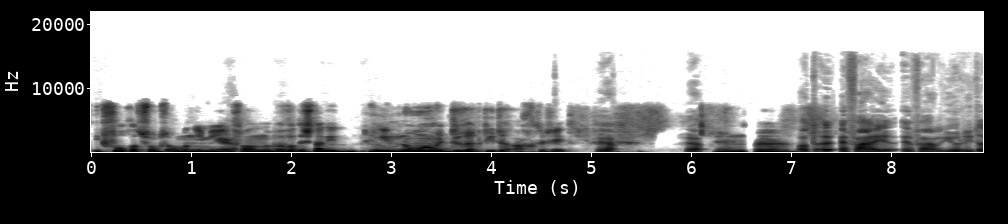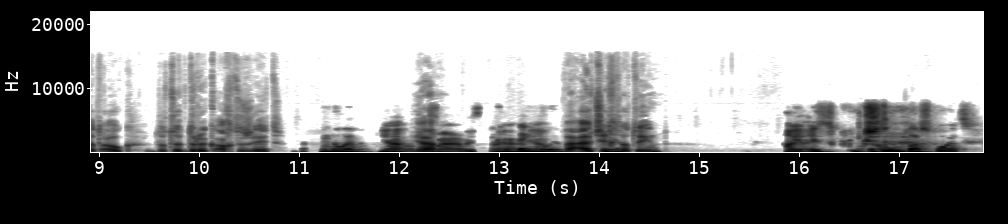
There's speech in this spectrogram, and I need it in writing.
ik volg het soms allemaal niet meer. Van, wat is nou die, die enorme druk die erachter zit? Ja, Ja. En, uh, Wat ervaren, ervaren jullie dat ook? Dat er druk achter zit? Enorm. Ja, dat Ja? ervaren we. Ja, Ja, enorm. Waar uitzicht Ja. dat in? Nou ja, het, ik, Een groen paspoort.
